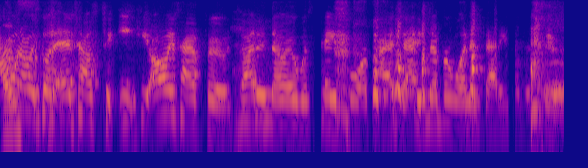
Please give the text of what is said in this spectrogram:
I I'm would always go to Ed's house to eat. He always had food, so I didn't know it was paid for by daddy number one and daddy number two.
